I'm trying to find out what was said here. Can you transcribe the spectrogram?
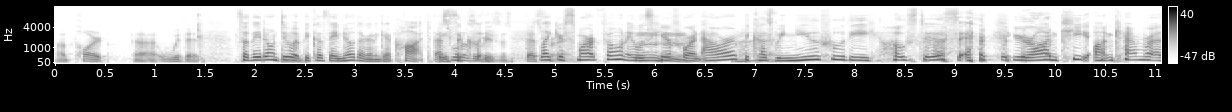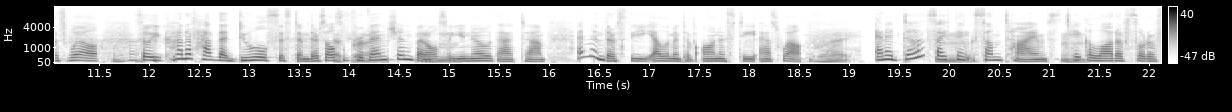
uh, part uh, with it. So they don't do it because they know they're going to get caught. That's one of the reasons. That's like your right. Mm-hmm. smartphone, it was here for an hour because we knew who the host is. You're on key on camera as well, so you kind of have that dual system. There's also That's right. Mm-hmm. prevention, but also you know that, um, and then there's the element of honesty as well. Right. And it does, I think, Mm-hmm. sometimes take a lot of sort of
